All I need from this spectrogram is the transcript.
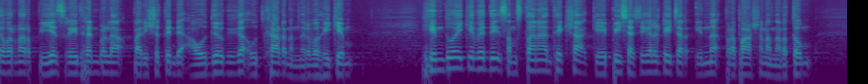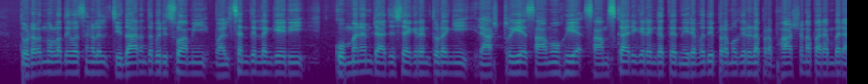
governor P S Sreedharan Pillai പരിഷത്തിന്റെ ഔദ്യോഗിക ഉദ്ഘാടനം നിർവഹിക്കും. ഹിന്ദു ഐക്യവേദി സംസ്ഥാന അധ്യക്ഷ കെ പി ശശികല ടീച്ചർ ഇന്ന് പ്രഭാഷണം നടത്തും. തുടർന്നുള്ള ദിവസങ്ങളിൽ ചിദാനന്ദപുരി സ്വാമി വത്സൻ തില്ലങ്കേരി കുമ്മനം രാജശേഖരൻ തുടങ്ങി രാഷ്ട്രീയ സാമൂഹിക സാംസ്കാരിക രംഗത്തെ നിരവധി പ്രമുഖരുടെ പ്രഭാഷണ പരമ്പര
